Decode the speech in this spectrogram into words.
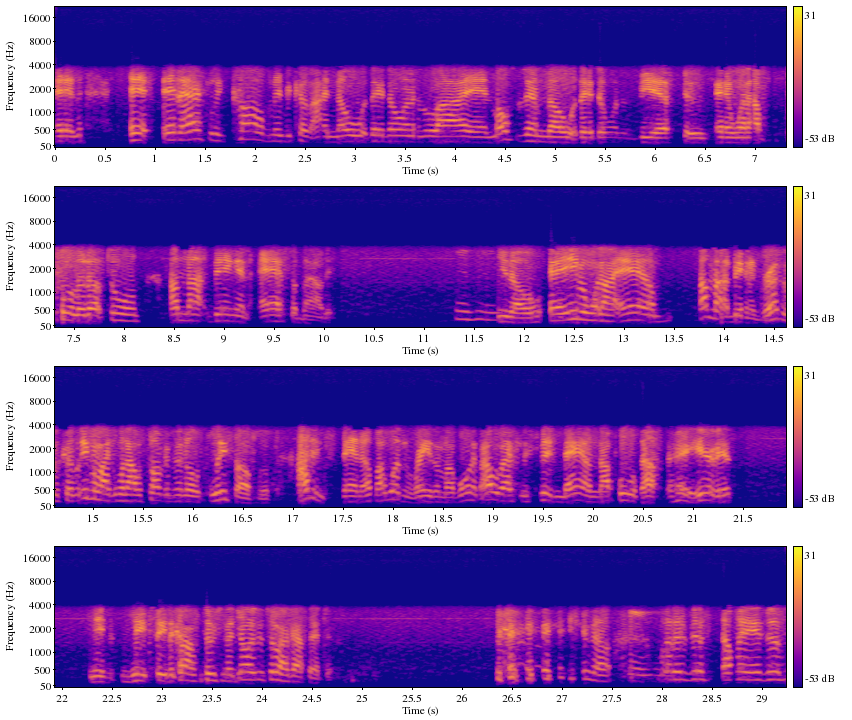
and it it actually calms me because I know what they're doing is a lie, and most of them know what they're doing is BS too. And when I pull it up to them, I'm not being an ass about it. Mm-hmm. You know, and even when I am, I'm not being aggressive because even like when I was talking to those police officers, I didn't stand up. I wasn't raising my voice. I was actually sitting down and I pulled out. Hey, here it is. Need need to see the Constitution of Georgia too. I got that too. you know, mm-hmm. but it's just. I mean, it's just.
